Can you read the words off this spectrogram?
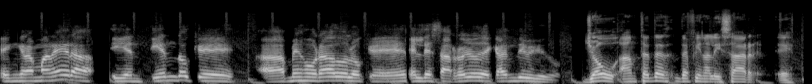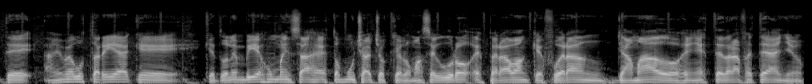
en gran manera y entiendo que ha mejorado lo que es el desarrollo de cada individuo. Joe, antes de, finalizar, este, a mí me gustaría que, que, tú le envíes un mensaje a estos muchachos que lo más seguro esperaban que fueran llamados en este draft este año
